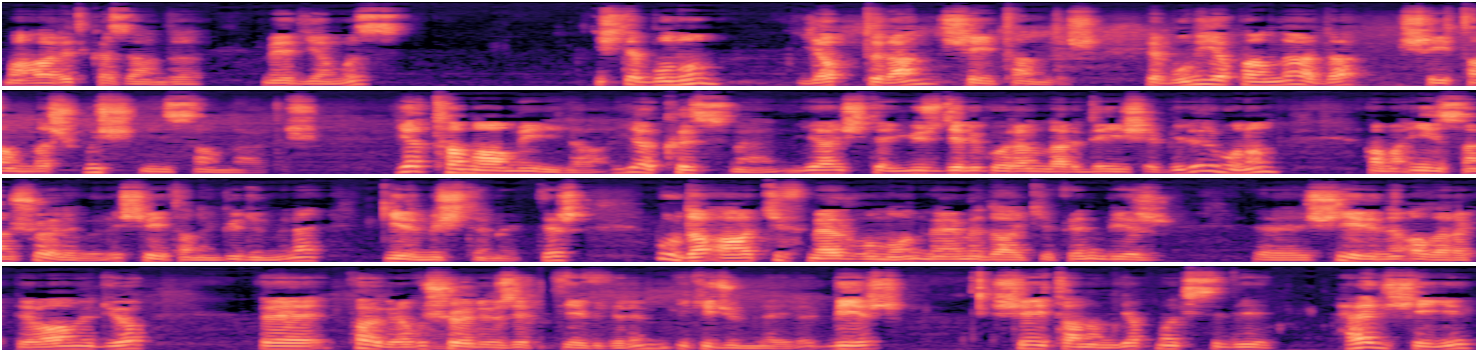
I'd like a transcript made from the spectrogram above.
maharet kazandı medyamız. İşte bunun yaptıran şeytandır. Ve bunu yapanlar da şeytanlaşmış insanlardır. Ya tamamıyla, ya kısmen, ya işte yüzdelik oranları değişebilir bunun. Ama insan şöyle böyle şeytanın güdümüne girmiş demektir. Burada Akif merhumun, Mehmet Akif'in bir e, şiirini alarak devam ediyor. Ve paragrafı şöyle özetleyebilirim iki cümleyle. Bir, şeytanın yapmak istediği her şeyi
